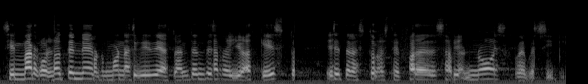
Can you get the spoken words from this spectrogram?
Sin embargo, no tener hormonas tiroideas durante el desarrollo hace que esto ese trastorno, este falta de desarrollo no es reversible.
